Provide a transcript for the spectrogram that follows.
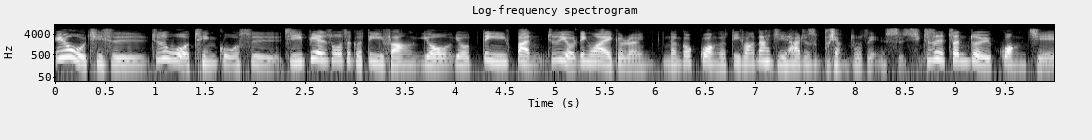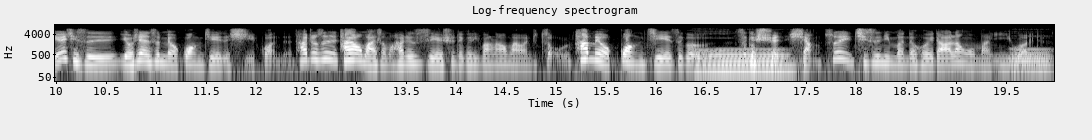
因为我其实就是我有听过是，即便说这个地方有有另一半，就是有另外一个人能够逛的地方，但其实他就是不想做这件事情。就是针对于逛街，因为其实有些人是没有逛街的习惯的，他就是他要买什么，他就是直接去那个地方，然后买完就走了，他没有逛街这个、哦这个选项。所以其实你们的回答让我蛮意外的。哦，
